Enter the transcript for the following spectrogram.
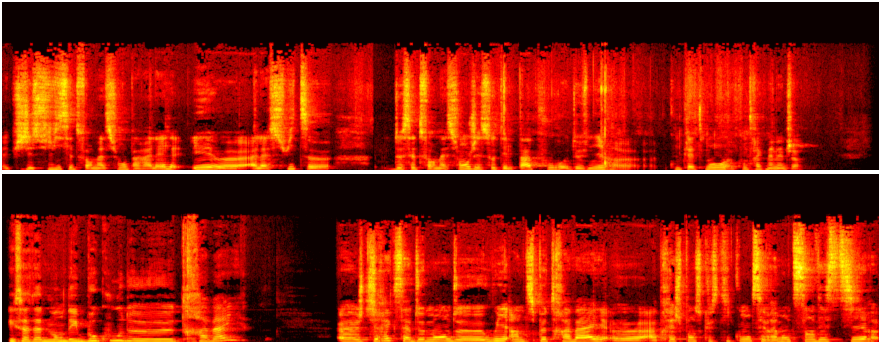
et puis j'ai suivi cette formation en parallèle et euh, à la suite euh, de cette formation j'ai sauté le pas pour devenir complètement contract manager. Et ça t'a demandé beaucoup de travail? Euh, je dirais que ça demande, euh, oui, un petit peu de travail. Euh, après, je pense que ce qui compte, c'est vraiment de s'investir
